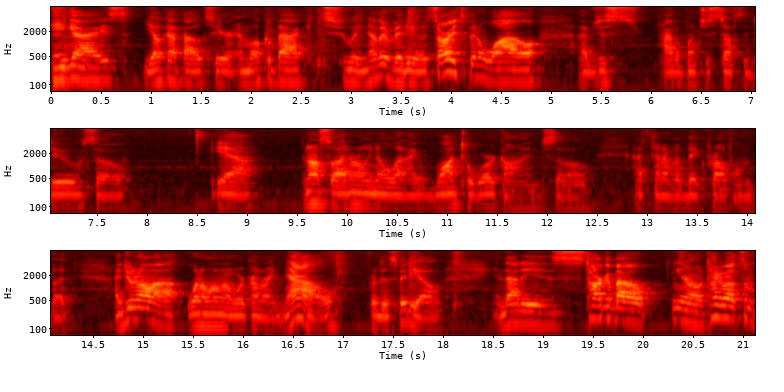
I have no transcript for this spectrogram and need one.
Hey guys, YellowCap Alex here, and welcome back to another video. Sorry it's been a while. I've just had a bunch of stuff to do, so yeah. And also, I don't really know what I want to work on, so that's kind of a big problem. But I do know what I want to work on right now for this video, and that is talk about, you know, talk about some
